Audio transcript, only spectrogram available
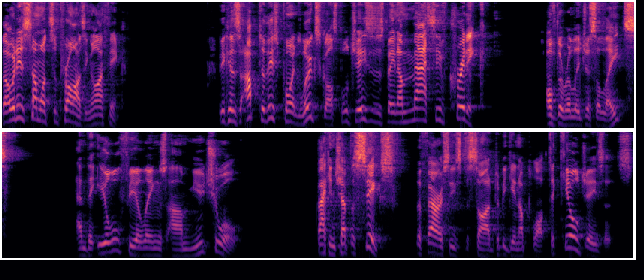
Though it is somewhat surprising, I think. Because up to this point in Luke's gospel, Jesus has been a massive critic of the religious elites, and the ill feelings are mutual. Back in chapter 6, the Pharisees decide to begin a plot to kill Jesus.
